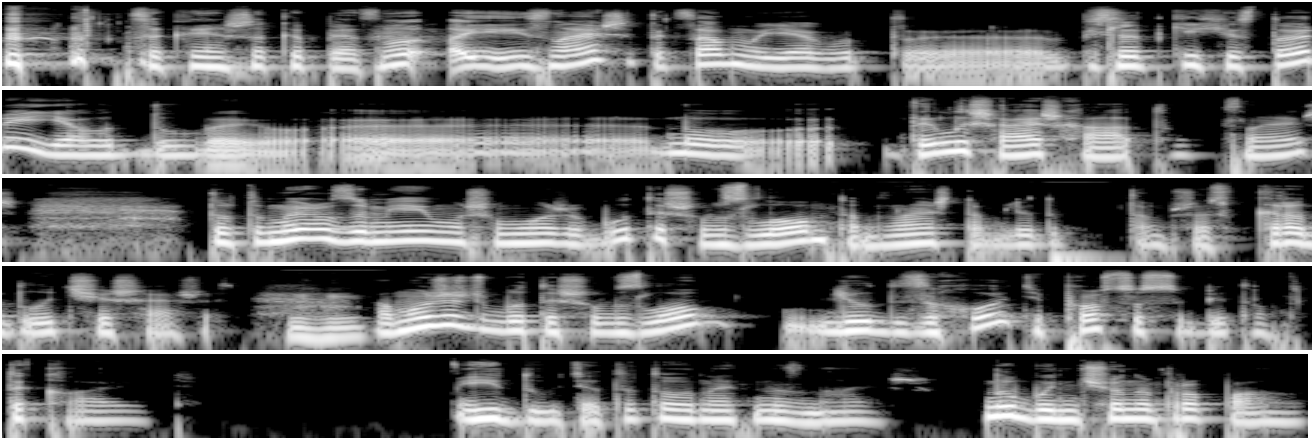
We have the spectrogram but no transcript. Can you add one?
Це, звісно, капець. Ну, і знаєш, так само, як от е, після таких історій, я от думаю, е, ну, ти лишаєш хату, знаєш. Тобто ми розуміємо, що може бути, що взлом, там, знаєш, там люди там щось вкрадуть чи ще щось. Мгм. А може бути, що взлом люди заходять і просто собі там втикають і йдуть, а ти того навіть не знаєш. Ну, бо нічого не пропало.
